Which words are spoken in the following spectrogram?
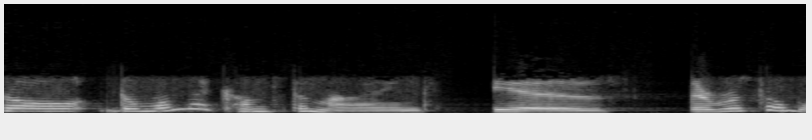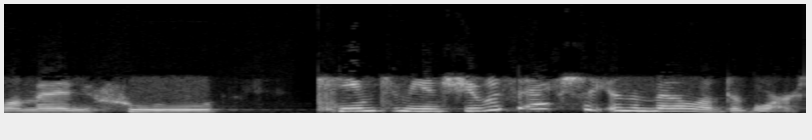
So the one that comes to mind is there was a woman who came to me and she was actually in the middle of divorce.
